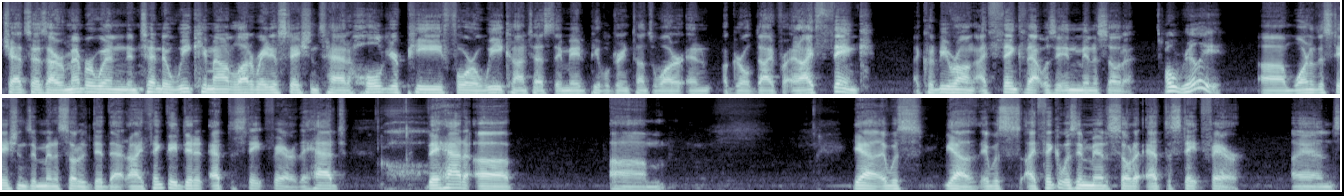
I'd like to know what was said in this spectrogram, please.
Chad says, I remember when Nintendo Wii came out, a lot of radio stations had hold your pee for a Wii contest. They made people drink tons of water, and a girl died for. And I think I could be wrong. I think that was in Minnesota. oh, really? Um, one of the stations in Minnesota did that. I think they did it at the state fair. They had, they had a, um, yeah, it was, yeah, it was. I think it was in Minnesota at the state fair, and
